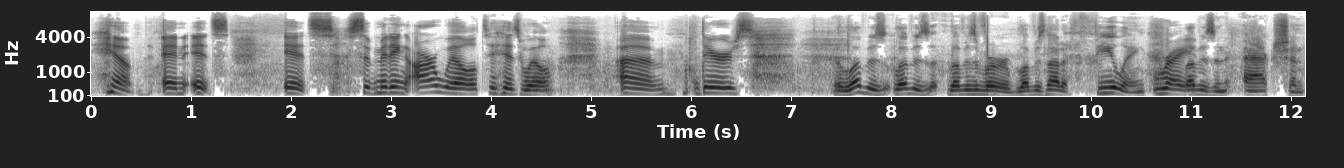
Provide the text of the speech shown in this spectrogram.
Him, and it's it's submitting our will to His will. Um, there's And love is love is love is a verb. Love is not a feeling. Right. Love is an action,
